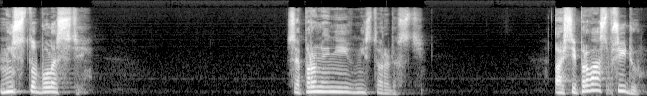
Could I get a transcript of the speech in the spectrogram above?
místo bolesti se promění v místo radosti. Až si pro vás přijdu,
